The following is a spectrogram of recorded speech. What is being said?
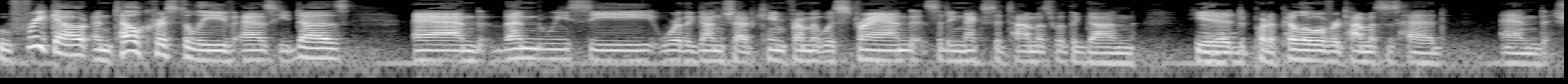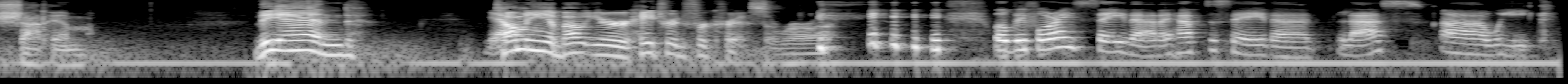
who freak out and tell Chris to leave as he does. And then we see where the gunshot came from. It was Strand sitting next to Thomas with a gun. He had put a pillow over Thomas's head and shot him. The end. Yep. Tell me about your hatred for Chris, Aurora. well, before I say that, I have to say that last uh, week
